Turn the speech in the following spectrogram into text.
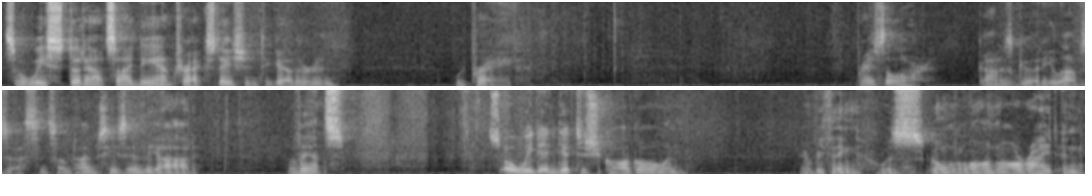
so we stood outside the Amtrak station together and we prayed. Praise the Lord. God is good. He loves us, and sometimes He's in the odd events. So we did get to Chicago, and everything was going along all right. And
